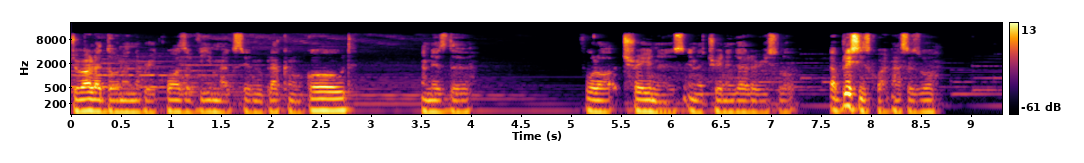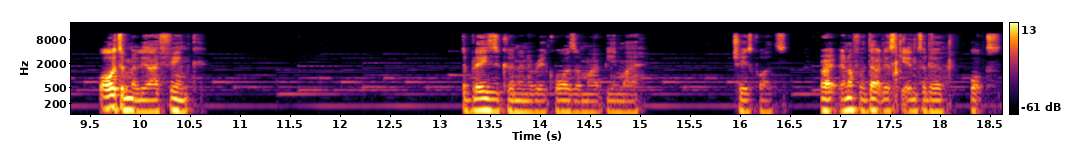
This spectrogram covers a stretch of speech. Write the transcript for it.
the Duraludon and the Rayquaza VMAX in black and gold. And there's the full art trainers in the trainer gallery slot. That Bliss is quite nice as well ultimately, I think the Blaziken and the Rayquaza might be my chase cards. Right, enough of that, let's get into the box.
